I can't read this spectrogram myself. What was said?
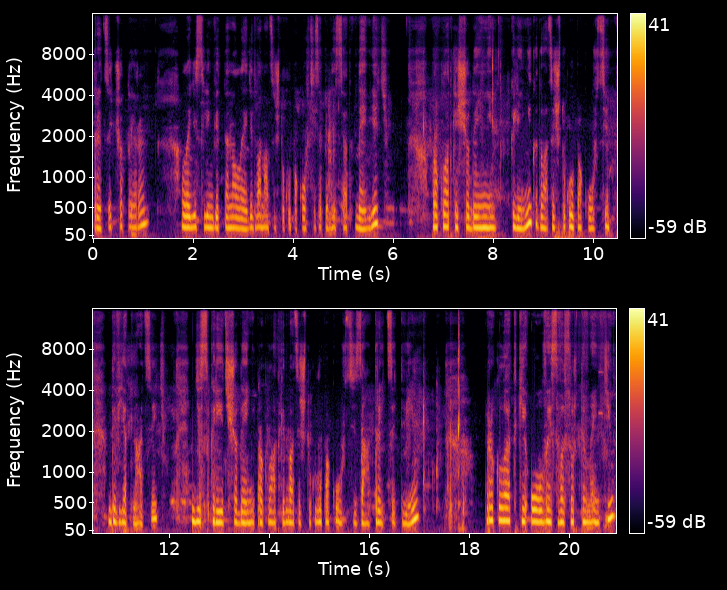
34, Lady Slim від Тена Леді 12 штук в упаковці за 59. Прокладки щоденні Клінік 20 штук в упаковці 19. Дискріт щоденні прокладки 20 штук в упаковці за 32. Прокладки Always в асортименті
